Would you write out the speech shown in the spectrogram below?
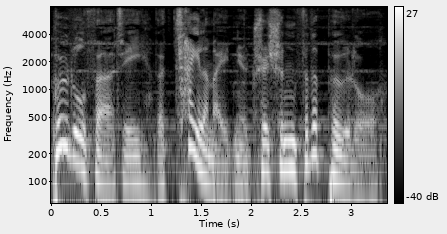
Poodle 30, the tailor made nutrition for the poodle.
